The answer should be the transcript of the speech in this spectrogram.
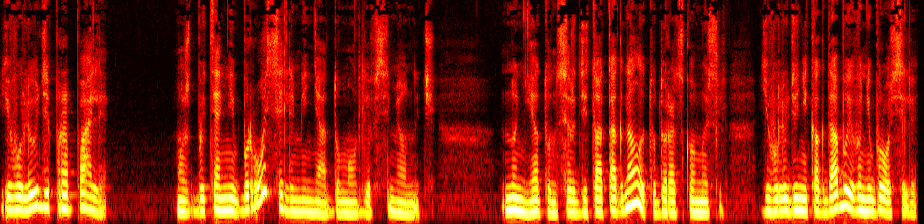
Его люди пропали. Может быть, они бросили меня, думал Лев Семенович. Но нет, он сердито отогнал эту дурацкую мысль. Его люди никогда бы его не бросили.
